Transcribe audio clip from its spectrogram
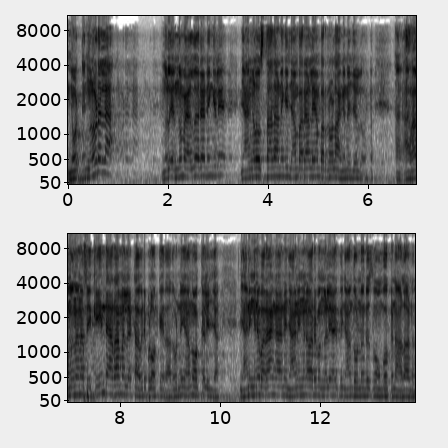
നിങ്ങളോടല്ല. നിങ്ങൾ എന്നും വയലു വരാണെങ്കിൽ ഞങ്ങൾ ഉസ്താദാണെങ്കിൽ ഞാൻ പറയാനുള്ള ഞാൻ പറഞ്ഞോളാം. അങ്ങനെ ചെല്ലോ ആറാമെന്ന് പറഞ്ഞാൽ ഫിക്കൈന്റെ ആറാമല്ല കേട്ടോ അവർ ബ്ലോക്ക് ചെയ്ത് അതുകൊണ്ട് ഞാൻ നോക്കലില്ല. ഞാൻ ഇങ്ങനെ പറയാൻ കാരണം ഞാൻ ഇങ്ങനെ പറയുമ്പോൾ നിങ്ങളെയായിരിക്കും ഞാൻ തൊണ്ണൂറ് ദിവസം നോമ്പ് വെക്കുന്ന ആളാണ്.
